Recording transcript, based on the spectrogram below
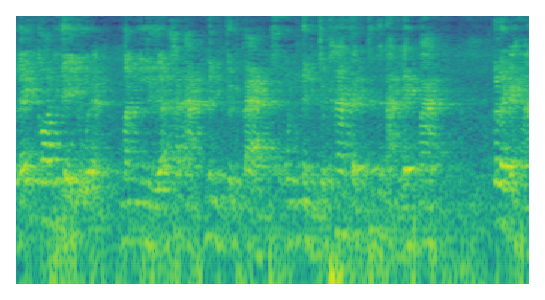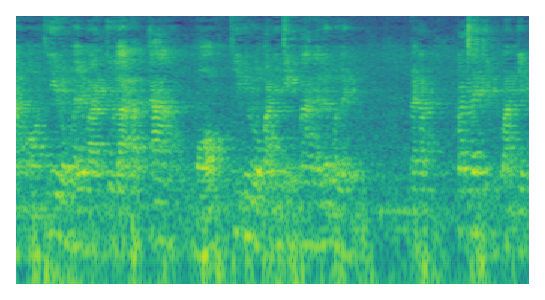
และไอ้ก้อนที่เหลืออยู่เนี่ยมันเหลือขนาด 1.8คูณ1.5เซนซึ่งขนาดเล็กมาก ก็เลยไปหาหมอที่โรงพยาบาลจุฬาลัตน์เก้า หมอที่นี่โรงพยาบาลนี้เก่งมากในเรื่องมะเร็งนะครับ ก็ใช้ขีดวันเย็น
